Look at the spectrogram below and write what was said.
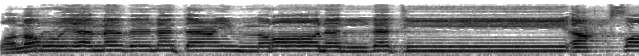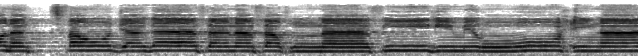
وَمَرْيَمَ ابْنَتَ عِمْرَانَ الَّتِي أَحْصَنَتْ فَرْجَهَا فَنَفَخْنَا فِيهِ مِن رُّوحِنَا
